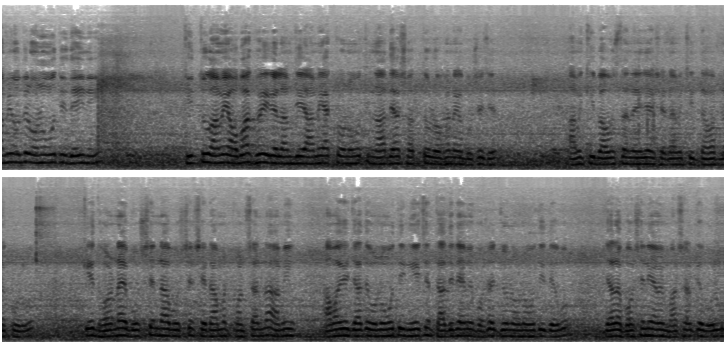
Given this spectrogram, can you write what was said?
আমি ওদের অনুমতি দেইনি। কিন্তু আমি অবাক হয়ে গেলাম যে আমি একটা অনুমতি না দেওয়া সত্ত্বেও ওখানে বসেছে। আমি কি ব্যবস্থা নিয়ে যাই সেটা আমি চিন্তা ভাবনা করব। কে ধর্নায় বসছেন, না বসছেন সেটা আমার কনসার্ন না। আমি আমাকে যাতে অনুমতি নিয়েছেন তাদেরই আমি বসার জন্য অনুমতি দেব। যারা বসেনি আমি মার্শালকে বলব,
